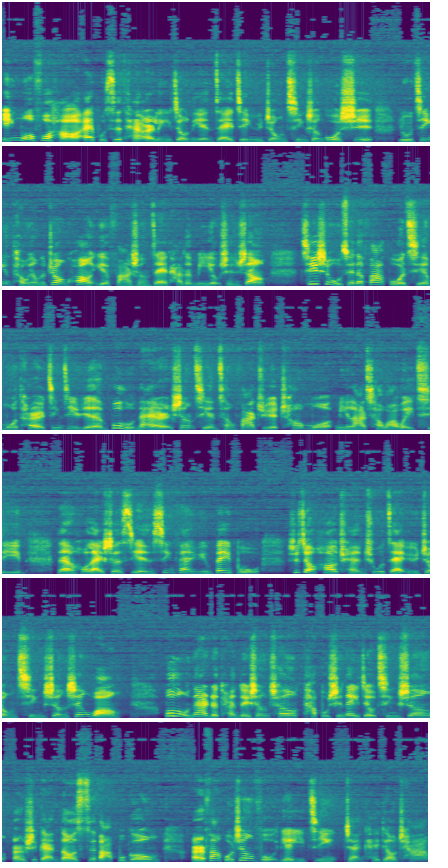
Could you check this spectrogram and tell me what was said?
银魔富豪爱普斯坦二零一九年在监狱中轻生过世，如今同样的状况也发生在他的密友身上。七十五岁的法国前模特儿经纪人布鲁奈尔生前曾发掘超模米拉乔瓦维奇，但后来涉嫌性贩运被捕。十九号传出在狱中轻生身亡。布鲁奈尔的团队声称，他不是内疚轻生，而是感到司法不公，而法国政府也已经展开调查。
